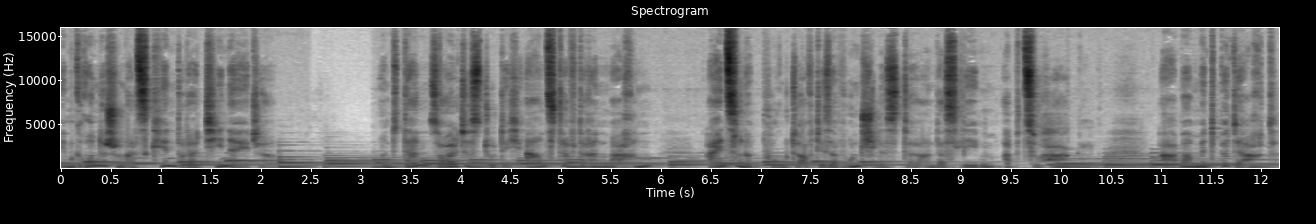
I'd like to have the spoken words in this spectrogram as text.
Im Grunde schon als Kind oder Teenager. Und dann solltest du dich ernsthaft daran machen, einzelne Punkte auf dieser Wunschliste an das Leben abzuhaken, aber mit Bedacht.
